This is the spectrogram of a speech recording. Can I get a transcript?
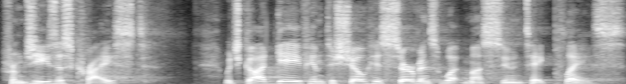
from Jesus Christ which God gave him to show his servants what must soon take place.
